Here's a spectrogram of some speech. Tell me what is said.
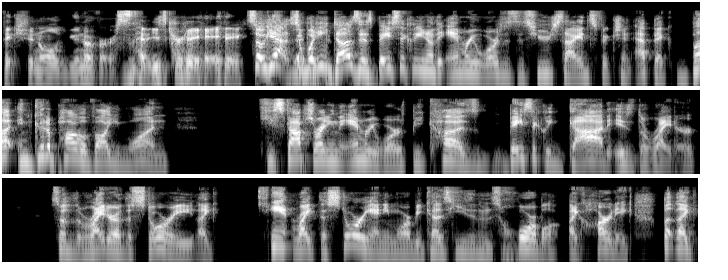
fictional universe that he's creating. So yeah, so what he does is basically, you know, the Amory Wars is this huge science fiction epic, but in Good Apollo Volume One, he stops writing the Amory Wars because basically God is the writer. So the writer of the story, like, can't write the story anymore because he's in this horrible like heartache. But like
